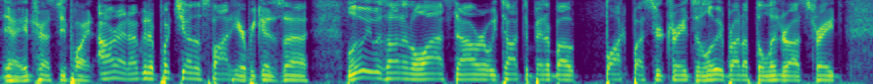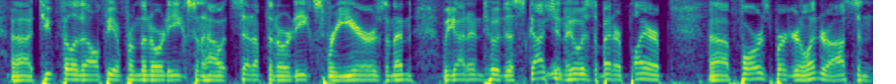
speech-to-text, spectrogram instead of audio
Yeah, interesting point. All right, I'm going to put you on the spot here because uh, Louis was on in the last hour. We talked a bit about blockbuster trades, and Louis brought up the Lindros trade uh, to Philadelphia from the Nordiques and how it set up the Nordiques for years. And then we got into a discussion who was the better player, uh, Forsberg or Lindros, and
